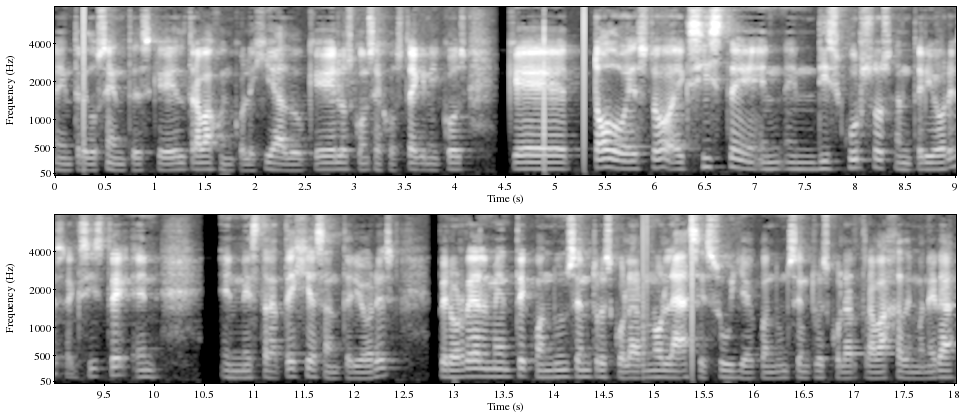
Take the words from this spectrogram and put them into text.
entre docentes, que el trabajo en colegiado, que los consejos técnicos, que todo esto existe en, discursos anteriores, existe en, en estrategias anteriores pero realmente cuando un centro escolar no la hace suya, cuando un centro escolar trabaja de manera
